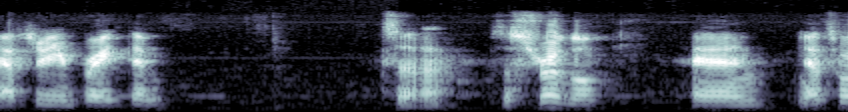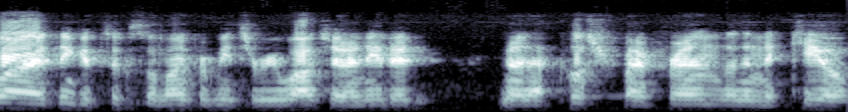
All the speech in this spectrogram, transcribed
after you break them. It's a it's a struggle and that's why I think it took so long for me to rewatch it. I needed, you know, that push from my friends and then Nikhil.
